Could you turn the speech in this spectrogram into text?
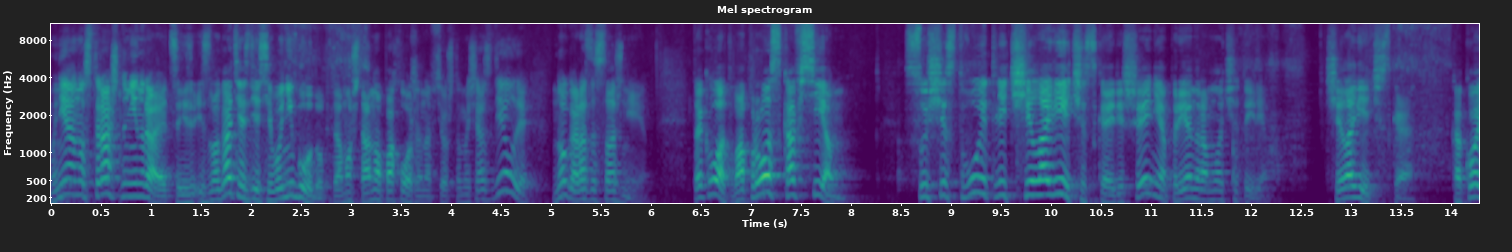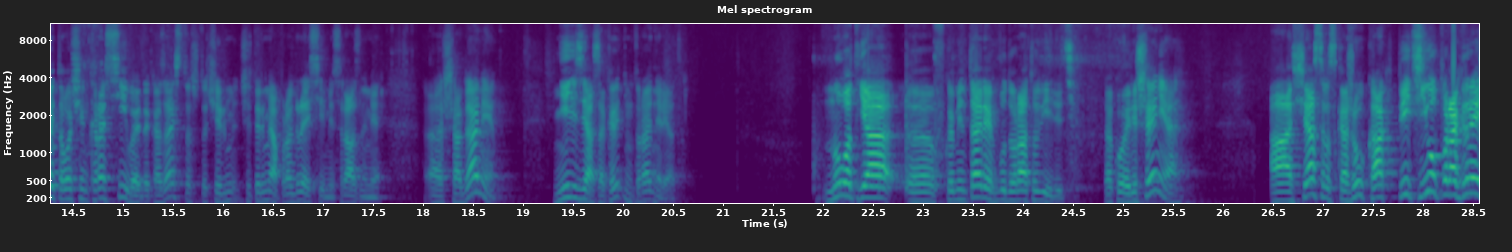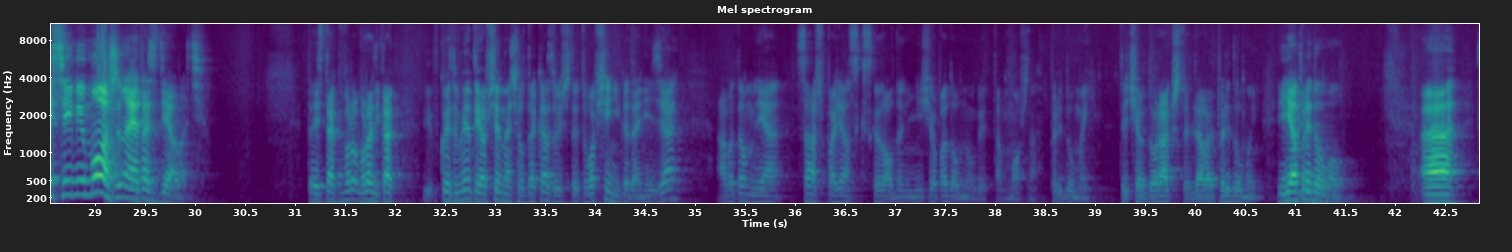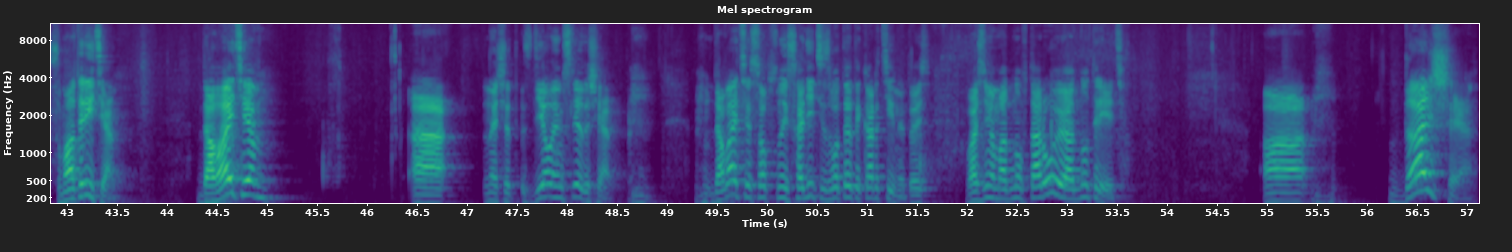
Мне оно страшно не нравится, излагать я здесь его не буду, потому что оно похоже на все, что мы сейчас сделали, но гораздо сложнее. Так вот, вопрос ко всем. Существует ли человеческое решение при n равно 4? Человеческое. Какое-то очень красивое доказательство, что четырьмя прогрессиями с разными э, шагами нельзя закрыть натуральный ряд. Ну вот я э, в комментариях буду рад увидеть такое решение. А сейчас расскажу, как пятью прогрессиями можно это сделать. То есть так вроде как в какой-то момент я вообще начал доказывать, что это вообще никогда нельзя. А потом мне Саша Полянский сказал, да ничего подобного, говорит, там можно, придумай. Ты что, дурак что ли? Давай придумай. И я придумал. Э, смотрите, давайте э, значит, сделаем следующее. Давайте, собственно, исходить из вот этой картины. То есть возьмем одну вторую и одну треть. А, дальше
